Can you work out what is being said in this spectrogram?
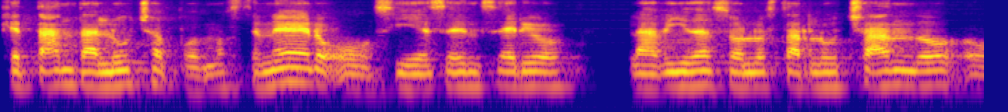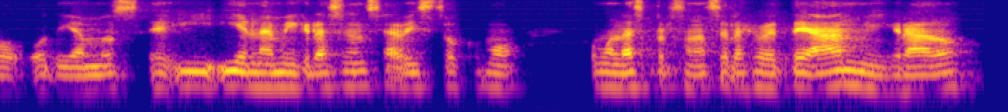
qué tanta lucha podemos tener o si es en serio la vida solo estar luchando o, digamos, eh, y, en la migración se ha visto como, como las personas LGBT han migrado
